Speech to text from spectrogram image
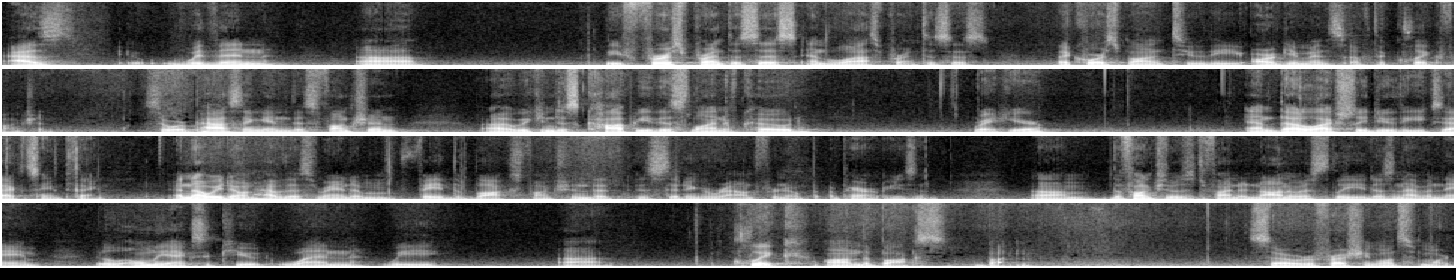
as within uh, the first parenthesis and the last parenthesis that correspond to the arguments of the click function. So we're passing in this function. Uh, we can just copy this line of code right here, and that'll actually do the exact same thing. And now we don't have this random fade the box function that is sitting around for no apparent reason. Um, the function is defined anonymously. It doesn't have a name. It'll only execute when we uh, click on the box button. So refreshing once more,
